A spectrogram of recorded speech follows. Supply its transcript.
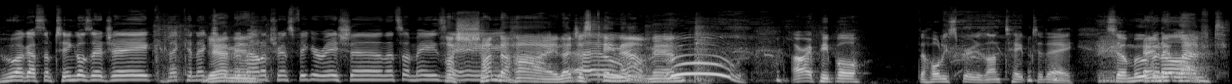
Ooh, I got some tingles there, Jake. That connection yeah, to the Mount of Transfiguration. That's amazing. High. That just oh. came out, man. Woo. All right, people. The Holy Spirit is on tape today. So moving on left.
